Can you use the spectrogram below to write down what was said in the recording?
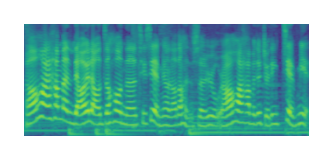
然后后来他们聊一聊之后呢，其实也没有聊到很深入。然后后来他们就决定见面。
